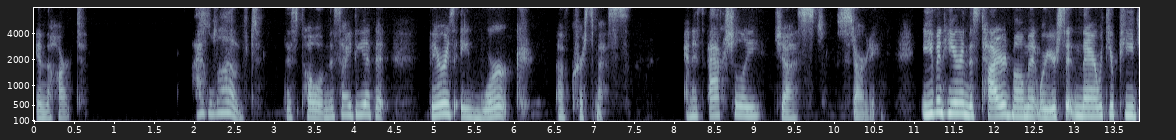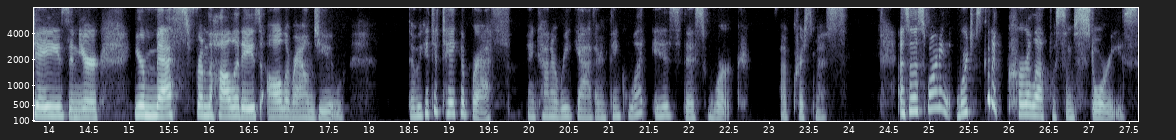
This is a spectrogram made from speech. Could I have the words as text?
in the heart. I loved this poem, this idea that there is a work of Christmas and it's actually just starting. Even here in this tired moment where you're sitting there with your PJs and your, your mess from the holidays all around you, that we get to take a breath and kind of regather and think, what is this work of Christmas? And so this morning, we're just going to curl up with some stories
